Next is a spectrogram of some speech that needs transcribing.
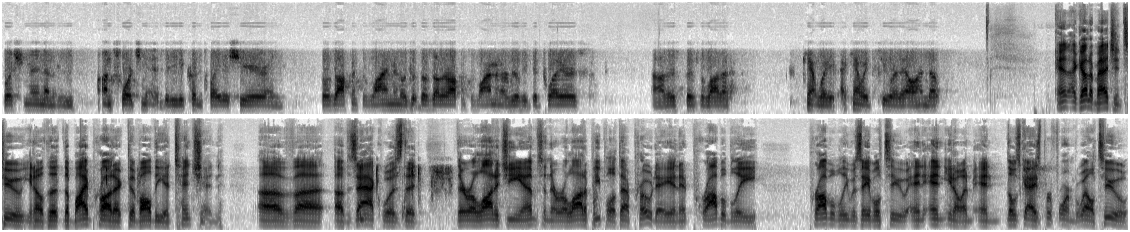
Bushman, I mean, unfortunate that he couldn't play this year, and those offensive linemen, those those other offensive linemen are really good players. Uh, there's there's a lot of can't wait. I can't wait to see where they all end up. And I got to imagine too, you know, the the byproduct of all the attention of uh, of Zach was that there were a lot of GMs and there were a lot of people at that pro day, and it probably probably was able to and and you know and, and those guys performed well too.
